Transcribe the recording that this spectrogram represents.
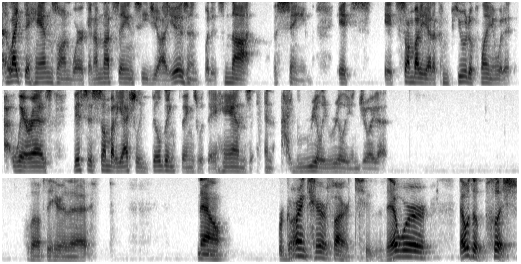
I like the hands-on work, and I'm not saying CGI isn't, but it's not the same. It's it's somebody at a computer playing with it, uh, whereas this is somebody actually building things with their hands, and I really, really enjoy that. Love to hear that. Now, regarding Terrifier 2, there were that was a push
